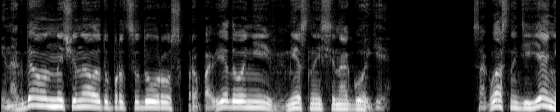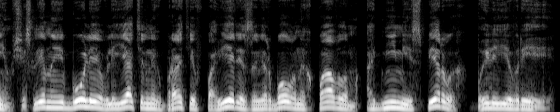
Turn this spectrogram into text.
Иногда он начинал эту процедуру с проповедований в местной синагоге. Согласно деяниям, в числе наиболее влиятельных братьев по вере, завербованных Павлом одними из первых, были евреи.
